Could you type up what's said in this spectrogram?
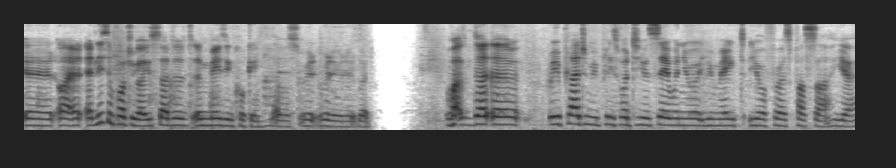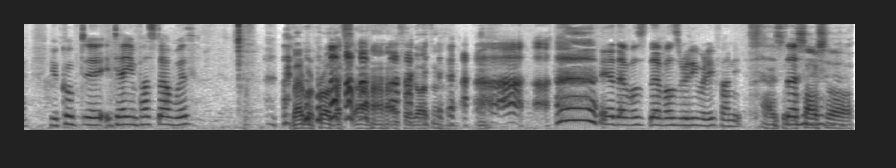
uh, or at least in Portugal, you started amazing cooking. That was really, really, really good. What the, uh, reply to me, please? What do you say when you you made your first pasta here? You cooked uh, Italian pasta with Berber products. Uh, I forgot. yeah, that was that was really really funny. I so the uh,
